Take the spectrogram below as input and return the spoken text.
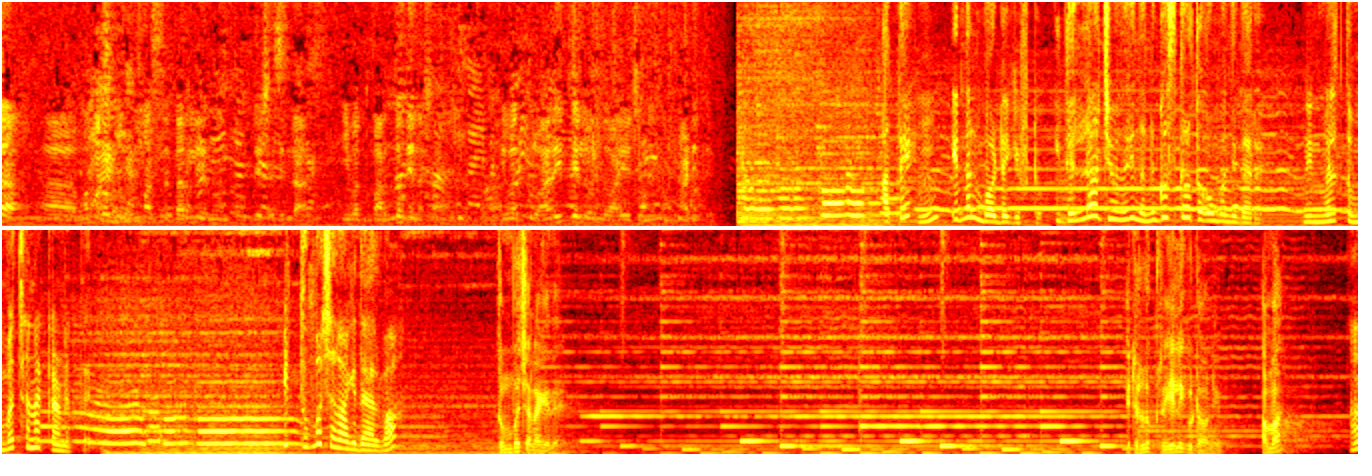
ಹುಮ್ಮಸ್ಸು ಬರಲಿ ಅನ್ನುವಂಥ ಉದ್ದೇಶದಿಂದ ಇವತ್ತು ಅರ್ಧ ದಿನ ಇವತ್ತು ಆ ರೀತಿಯಲ್ಲಿ ಒಂದು ಆಯೋಜನೆಯನ್ನು ಮಾಡಿದ್ದೇವೆ. ಅತ್ತೆ ಇದು ನನ್ನ ಬರ್ಡೇ ಗಿಫ್ಟ್ ಇದೆಲ್ಲ ಜೀವನದಲ್ಲಿ ನನಗೋಸ್ಕರ ತಗೊಂಡ್ಬಂದಿದ್ದಾರೆ. ನಿನ್ ಮೇಲೆ ತುಂಬಾ ಚೆನ್ನಾಗಿ ಕಾಣುತ್ತೆ. ಇದು ತುಂಬಾ ಚೆನ್ನಾಗಿದೆ ಅಲ್ವಾ? ತುಂಬಾ ಚೆನ್ನಾಗಿದೆ. It look really good on you ಅಮ್ಮ? ಹ?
